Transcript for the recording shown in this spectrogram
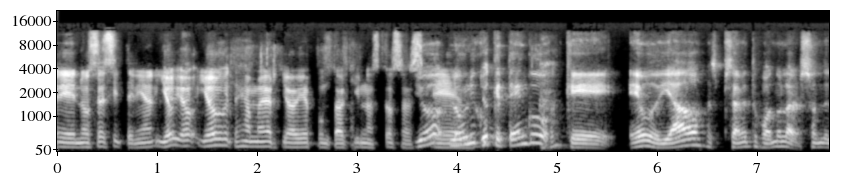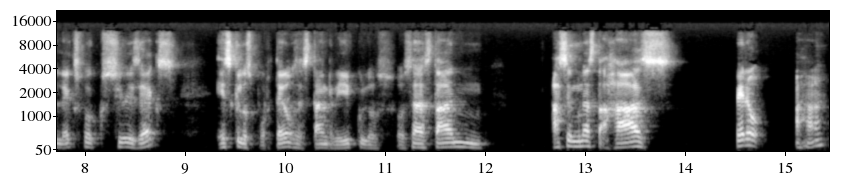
eh, no sé si tenían, yo, yo, yo, déjame ver, yo había apuntado aquí unas cosas. Yo lo eh, único que tengo que he odiado, especialmente jugando la versión del Xbox Series X, es que los porteros están ridículos. O sea, están, hacen unas tajadas. Pero, ajá,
